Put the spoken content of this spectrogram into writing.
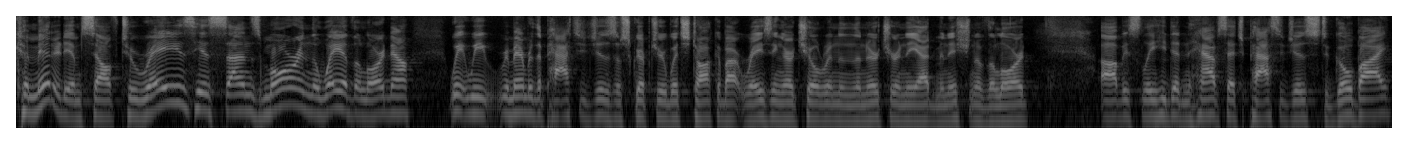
committed himself to raise his sons more in the way of the Lord, now we, we remember the passages of Scripture which talk about raising our children in the nurture and the admonition of the Lord. Obviously, he didn't have such passages to go by.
